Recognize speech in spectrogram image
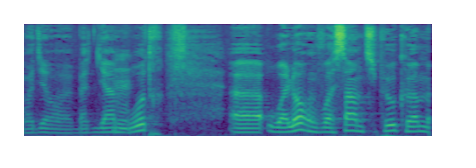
on va dire euh, bas de gamme mm. ou autre ou alors on voit ça un petit peu comme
